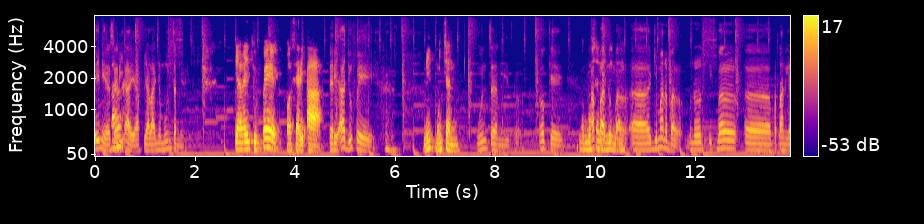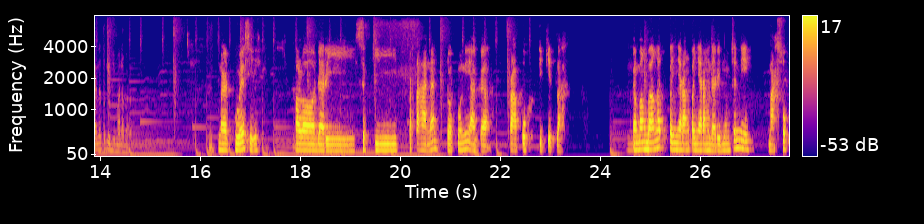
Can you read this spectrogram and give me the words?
ini ya, Serie A ya, pialanya Munchen ya. Piala Juve, oh Serie A. Serie A Juve, Ini Munchen. Munchen gitu. Oke. Ngebosen Apa tuh ini. Bal? Eh, gimana Bal? Menurut Iqbal eh, pertandingan itu kayak gimana Bal? Menurut gue sih, kalau dari segi pertahanan, Dortmund ini agak rapuh dikit lah. Hmm. Gampang banget penyerang-penyerang dari Munchen nih masuk.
